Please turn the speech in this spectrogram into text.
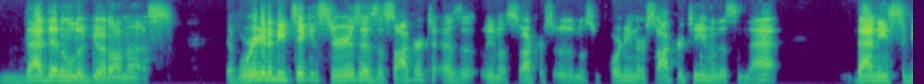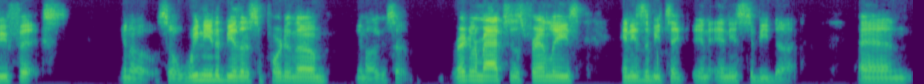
that didn't look good on us. If we're going to be taken serious as a soccer, t- as a you know soccer, you know, supporting our soccer team and this and that, that needs to be fixed. You know, so we need to be there supporting them. You know, like I said, regular matches, friendlies, it needs to be taken. It needs to be done. And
